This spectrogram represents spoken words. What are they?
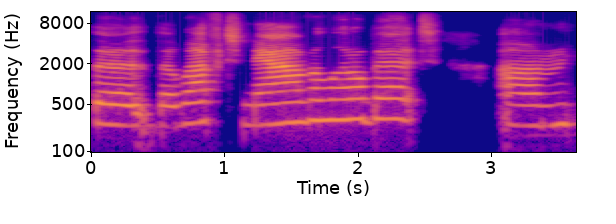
the, the left nav a little bit. Um,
